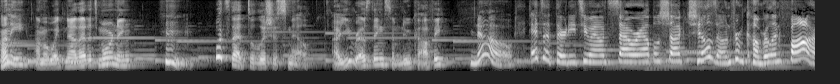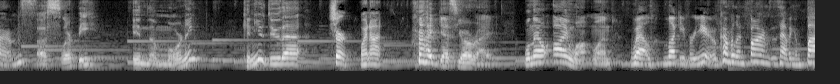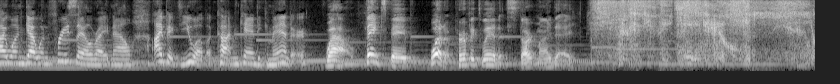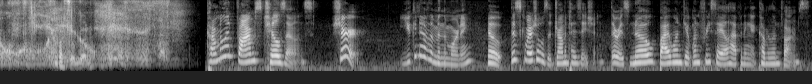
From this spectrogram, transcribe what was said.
Honey, I'm awake now that it's morning. Hmm, what's that delicious smell? Are you roasting some new coffee? No, it's a 32 ounce sour apple shock chill zone from Cumberland Farms. A Slurpee? In the morning? Can you do that? Sure, why not? I guess you're right. Well, now I want one. Well, lucky for you, Cumberland Farms is having a buy one, get one free sale right now. I picked you up a cotton candy commander. Wow, thanks, babe. What a perfect way to start my day. Oh, so good. Cumberland Farms Chill Zones. Sure. You can have them in the morning. No, this commercial was a dramatization. There is no buy one, get one free sale happening at Cumberland Farms.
